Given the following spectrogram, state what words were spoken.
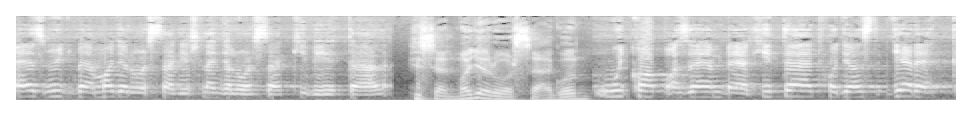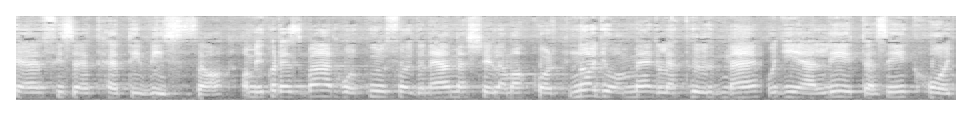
ez ügyben Magyarország és Lengyelország kivétel. Hiszen Magyarországon úgy kap az ember hitelt, hogy azt gyerekkel fizetheti vissza. Amikor ezt bárhol külföldön elmesélem, akkor nagyon meglepődne, hogy ilyen létezik, hogy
